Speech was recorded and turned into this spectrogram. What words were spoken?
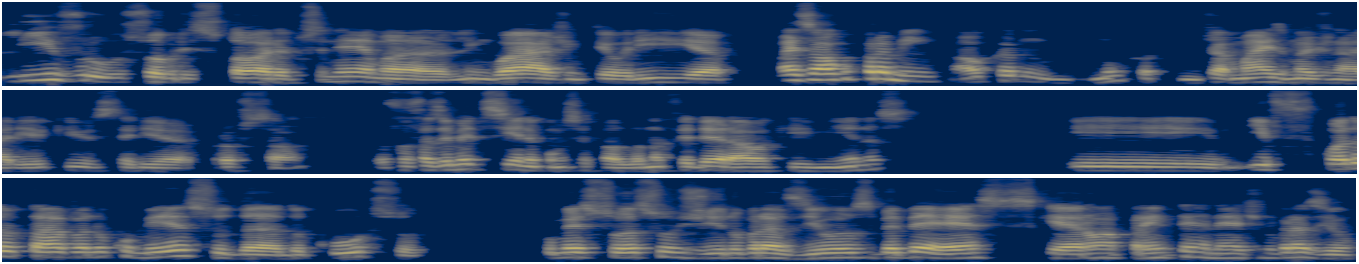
livro sobre história do cinema, linguagem, teoria, mas algo para mim, algo que eu nunca, jamais imaginaria que seria profissão. Eu fui fazer medicina, como você falou, na Federal aqui em Minas, e, e quando eu estava no começo da, do curso, começou a surgir no Brasil os BBS, que eram a pré-internet no Brasil.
